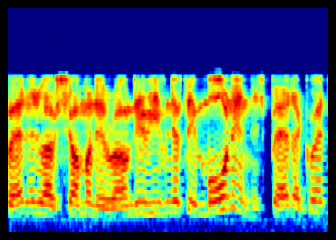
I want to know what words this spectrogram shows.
better to have someone around you, even if they're mourning. It's better. Go ahead.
